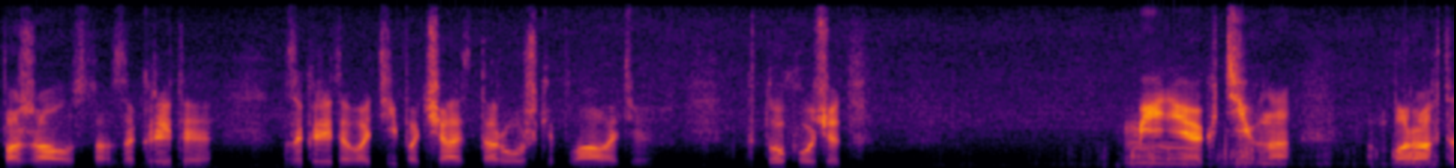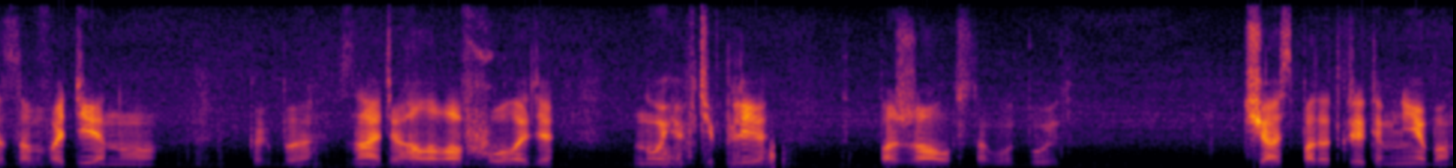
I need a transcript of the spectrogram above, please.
пожалуйста, закрытые, закрытого типа часть дорожки, плавайте. Кто хочет менее активно барахтаться в воде, но как бы, знаете, голова в холоде, ноги в тепле, пожалуйста, вот будет часть под открытым небом,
